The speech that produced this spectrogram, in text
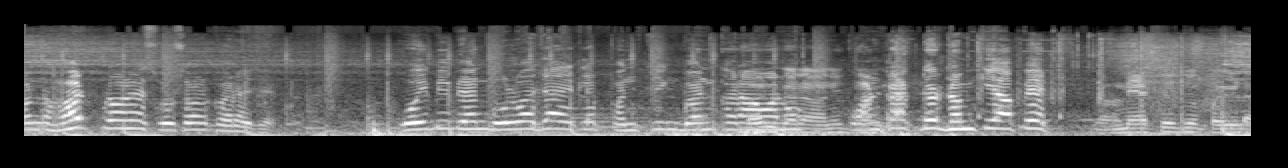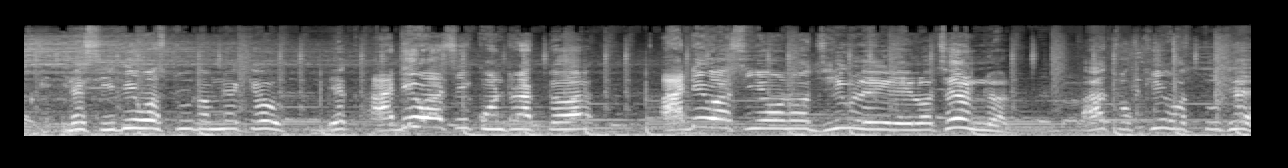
અનહદપણે શોષણ કરે છે. કોઈ બી બેન બોલવા જાય એટલે પંચિંગ બંધ કરાવવાનું કોન્ટ્રાક્ટર ધમકી આપે. જ. ને સીધી વસ્તુ તમને કહું એક આદિવાસી કોન્ટ્રાક્ટર આદિવાસીઓનો જીવ લઈ રહેલો છે અંદર. આ ચોખ્ખી વસ્તુ છે.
